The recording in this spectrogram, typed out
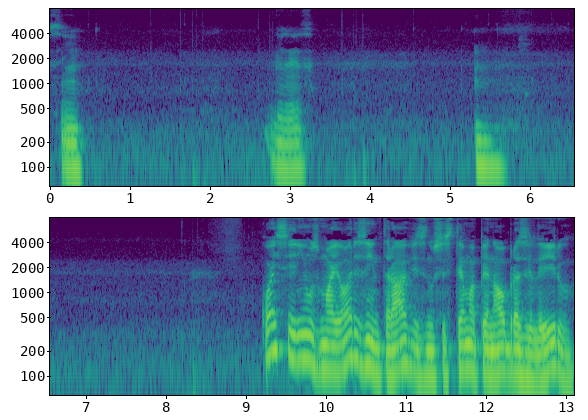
Sim. Beleza. Hum. Quais seriam os maiores entraves no sistema penal brasileiro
